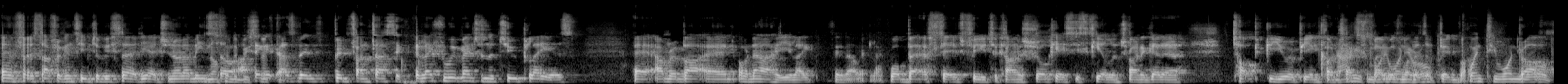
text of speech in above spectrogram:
and first African team to be third. Yeah, do you know what I mean? Nothing so I think it has been been fantastic. And like we mentioned, the two players uh, Amrabat and Ounahi, like you know, like what better stage for you to kind of showcase your skill and trying to get a top European contract from one of the big twenty-one year old.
